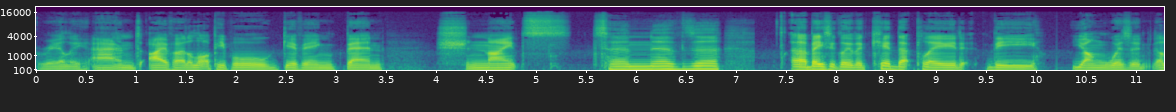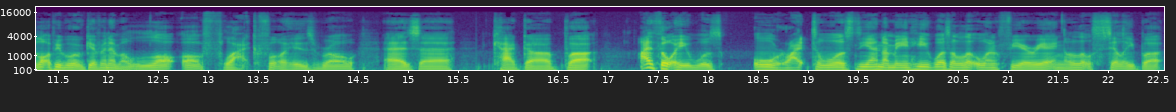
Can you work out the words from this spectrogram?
really. And I've heard a lot of people giving Ben Schnetzer, uh, basically the kid that played the young wizard. A lot of people have given him a lot of flack for his role as uh, Khadgar, but I thought he was all right towards the end. I mean, he was a little infuriating, a little silly, but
